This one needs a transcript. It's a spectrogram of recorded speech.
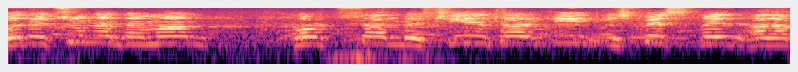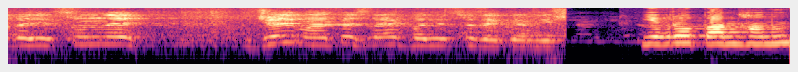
բնությունը նման փորձության մեջ չի ենթարկի, ինչպես մեր հարաբերությունն է ջերմ, այնպես նաև բնություն է կրնի։ Եվրոպան հանուն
